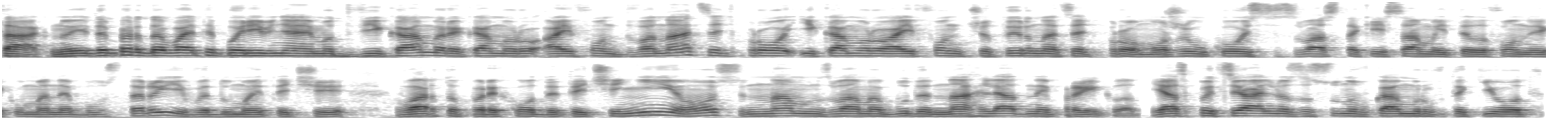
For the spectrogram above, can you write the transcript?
Так, ну і тепер давайте порівняємо дві камери: камеру iPhone 12 Pro і камеру iPhone 14 Pro. Може, у когось з вас такий самий телефон, як у мене був старий, і ви думаєте, чи варто переходити чи ні. Ось нам з вами буде наглядний приклад. Я спеціально засунув камеру в такі от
